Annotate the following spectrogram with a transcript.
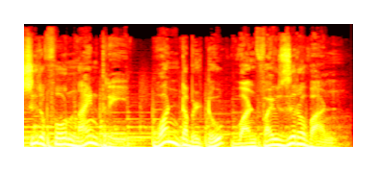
0493 122 1501.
